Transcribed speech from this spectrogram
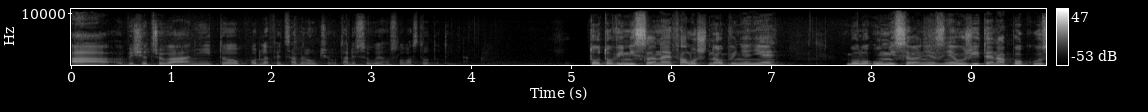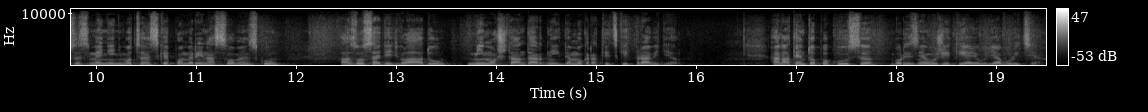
a vyšetřování to podle Fica vyloučilo. Tady jsou jeho slova z tohoto týdne. Toto vymyslené falošné obvinenie bolo úmyselne zneužité na pokus zmeniť mocenské pomery na Slovensku a zosadiť vládu mimo štandardných demokratických pravidel. A na tento pokus boli zneužití aj ľudia v uliciach.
